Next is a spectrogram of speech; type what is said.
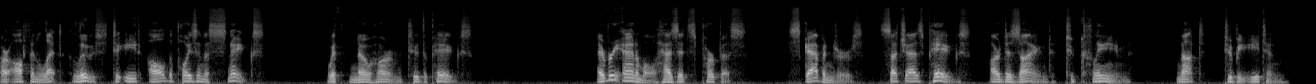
are often let loose to eat all the poisonous snakes, with no harm to the pigs. Every animal has its purpose, Scavengers, such as pigs, are designed to clean, not to be eaten.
